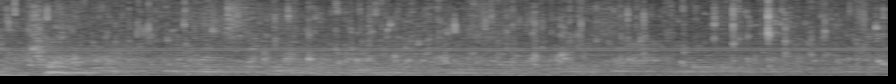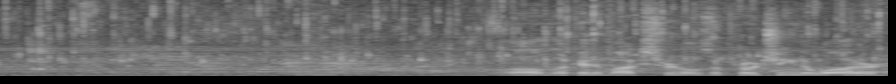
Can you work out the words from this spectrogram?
One turtle. Oh, look at the box turtles approaching the water. He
